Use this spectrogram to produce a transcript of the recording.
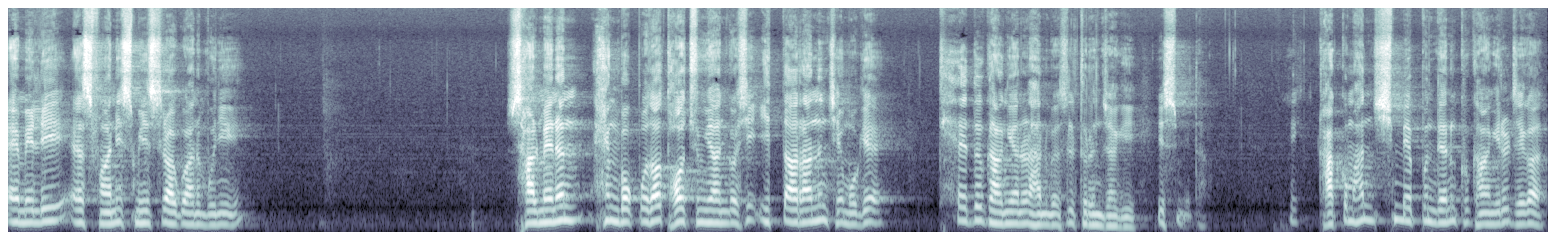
에밀리 에스파니 스미스라고 하는 분이 삶에는 행복보다 더 중요한 것이 있다라는 제목의 테드 강연을 하는 것을 들은 적이 있습니다. 가끔 한 십몇 분 되는 그 강의를 제가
